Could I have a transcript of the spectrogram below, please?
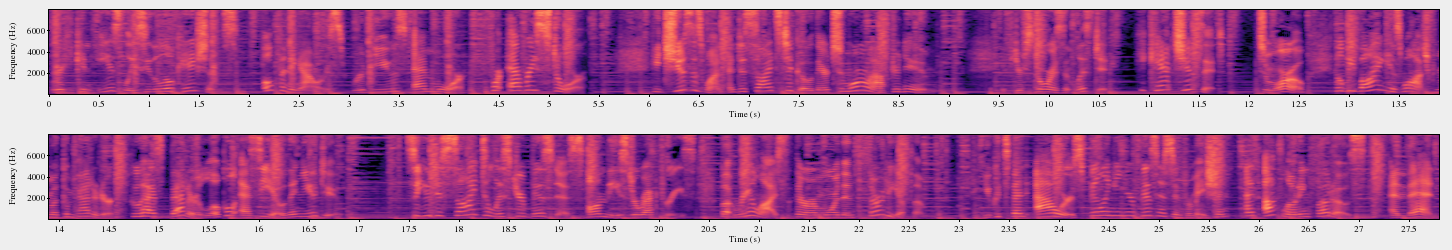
where he can easily see the locations, opening hours, reviews, and more for every store. He chooses one and decides to go there tomorrow afternoon. If your store isn't listed, he can't choose it. Tomorrow, he'll be buying his watch from a competitor who has better local SEO than you do. So you decide to list your business on these directories, but realize that there are more than 30 of them. You could spend hours filling in your business information and uploading photos, and then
